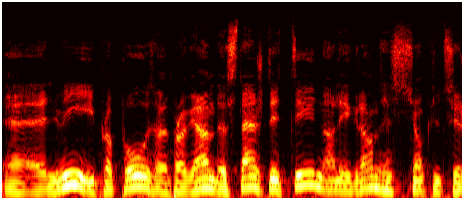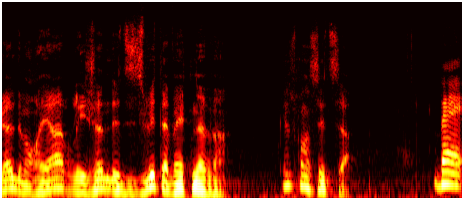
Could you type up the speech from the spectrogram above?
lui, il propose un programme de stage d'été dans les grandes institutions culturelles de Montréal pour les jeunes de 18 à 29 ans. Qu'est-ce que vous pensez de ça? Bien,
